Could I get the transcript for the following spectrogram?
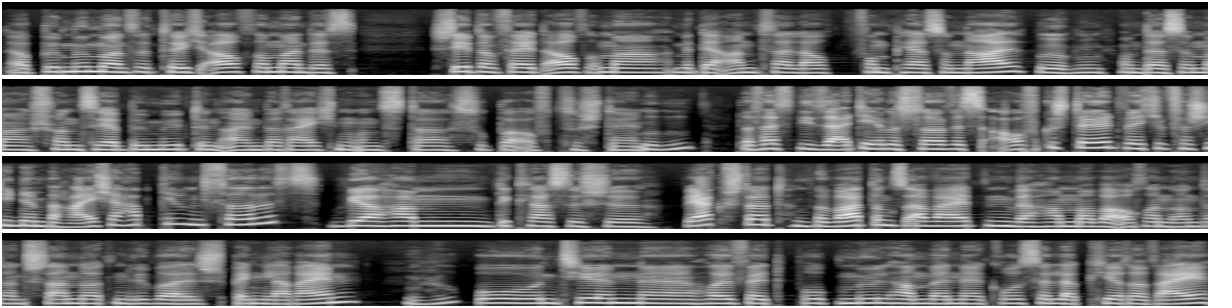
Da bemühen wir uns natürlich auch immer, dass steht und fällt auch immer mit der Anzahl auch vom Personal. Mhm. Und da sind wir schon sehr bemüht, in allen Bereichen uns da super aufzustellen. Mhm. Das heißt, wie seid ihr im Service aufgestellt? Welche verschiedenen Bereiche habt ihr im Service? Wir haben die klassische Werkstatt, Verwartungsarbeiten. Wir haben aber auch an unseren Standorten überall Spenglereien. Mhm. Und hier in äh, Heufeld-Bruckmühl haben wir eine große Lackiererei,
